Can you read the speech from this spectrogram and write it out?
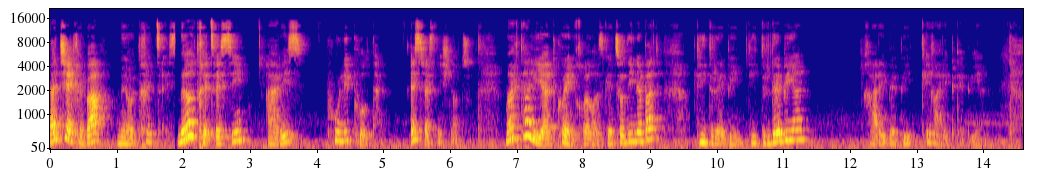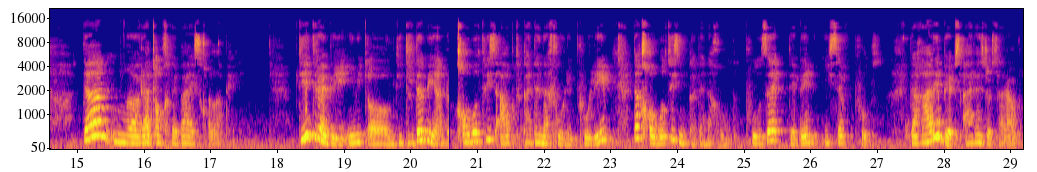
რაც შეეხება მეოთხე წესს. მეოთხე წესი არის ფული ფულთან. ეს რას ნიშნავს? მართალია თქვენ ყველას გეცოდინებათ დიდრები, დიდრდებიან, ღარიბები კი ღარიბდებიან. და რატომ ხდება ეს ყველაფერი? დიდრები, იმიტომ დიდრდებიან, რომ ყოველთვის აქვთ გადანახული ფული და ყოველთვის იმ გადანახულ ფულზე დებენ ისევ ფულს. და ღარიბებს არასდროს არ აქვთ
